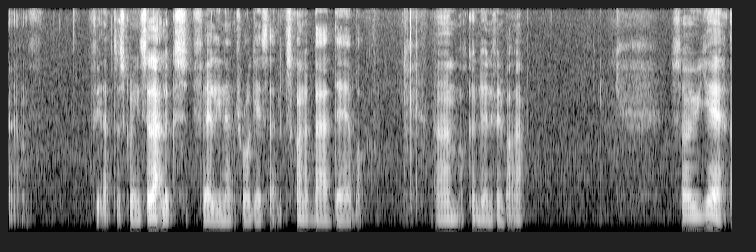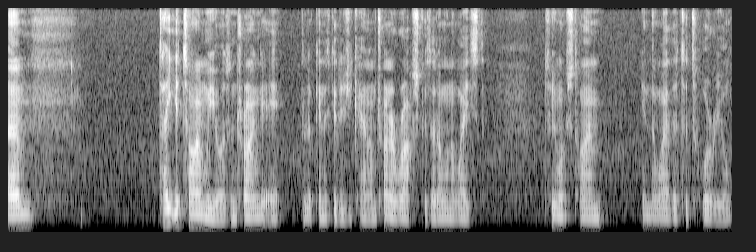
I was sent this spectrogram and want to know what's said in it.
uh, fit that to screen. So that looks fairly natural, I guess. That looks kind of bad there, but um, I couldn't do anything about that. So yeah, um, take your time with yours and try and get it looking as good as you can. I'm trying to rush because I don't want to waste too much time in the the tutorial.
